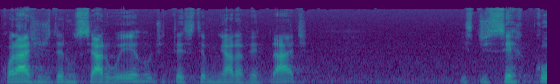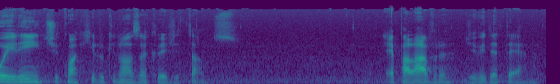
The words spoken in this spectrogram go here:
coragem de denunciar o erro, de testemunhar a verdade de ser coerente com aquilo que nós acreditamos é palavra de vida eterna.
